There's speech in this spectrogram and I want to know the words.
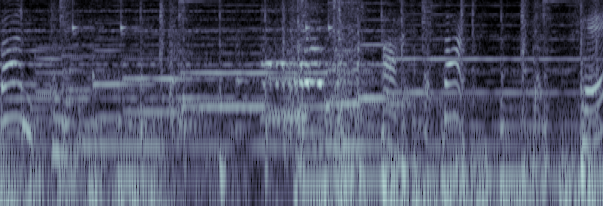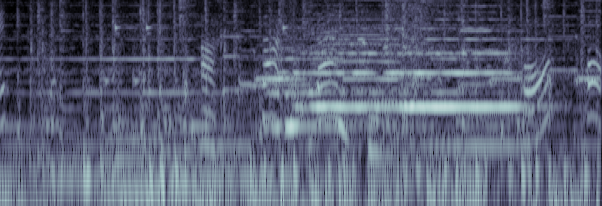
Bantu. Jet. Achca, tanki. O, o.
